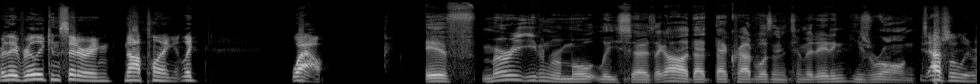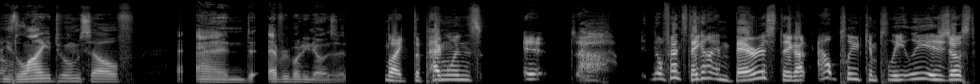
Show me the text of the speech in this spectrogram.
Are they really considering not playing it? Like wow. If Murray even remotely says like, "Oh, that that crowd wasn't intimidating," he's wrong. He's absolutely wrong. He's lying to himself, and everybody knows it. like the Penguins. It, no offense, they got embarrassed. They got outplayed completely. It's just,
